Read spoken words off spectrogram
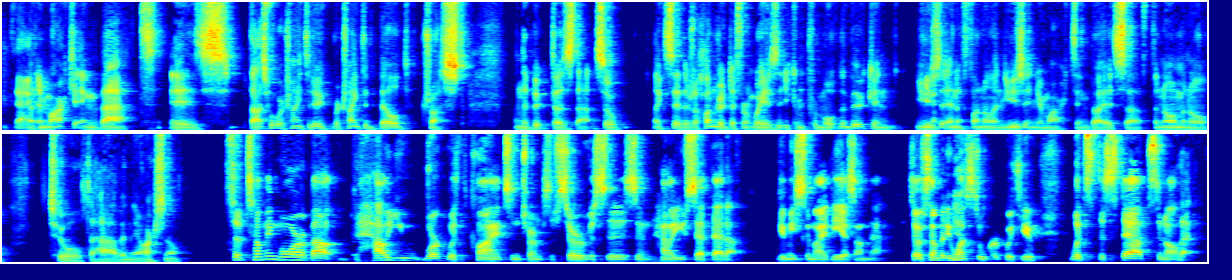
Exactly. And in marketing, that is that's what we're trying to do. We're trying to build trust, and the book does that. So, like I say, there's a hundred different ways that you can promote the book and use yeah. it in a funnel and use it in your marketing. But it's a phenomenal tool to have in the arsenal. So, tell me more about how you work with clients in terms of services and how you set that up. Give me some ideas on that. So, if somebody yeah. wants to work with you, what's the steps and all that?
